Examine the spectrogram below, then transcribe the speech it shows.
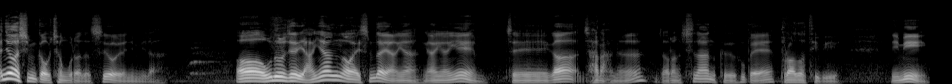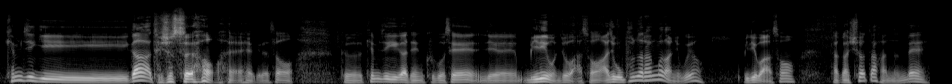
안녕하십니까 오창구라더스요 연입니다. 어, 오늘은 제가 양양 나와 있습니다. 양양 양양에 제가 잘 아는 저랑 친한 그 후배 브라더 TV 님이 캠지기가 되셨어요. 예, 그래서 그 캠지기가 된 그곳에 이제 미리 먼저 와서 아직 오픈을 한 건 아니고요. 미리 와서 잠깐 쉬었다 갔는데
